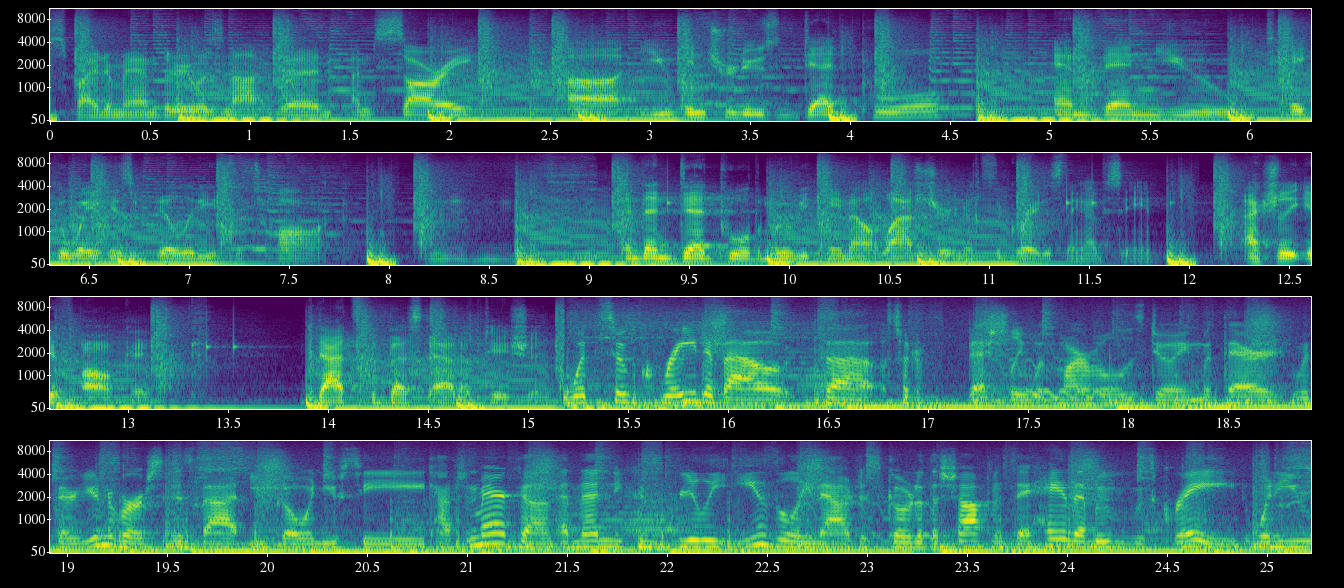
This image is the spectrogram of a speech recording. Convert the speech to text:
Spider-Man 3 was not good. I'm sorry. Uh, you introduce Deadpool, and then you take away his ability to talk. And then Deadpool, the movie, came out last year, and it's the greatest thing I've seen. Actually, if, oh, okay. That's the best adaptation. What's so great about the sort of, especially what Marvel is doing with their with their universe, is that you go and you see Captain America, and then you can really easily now just go to the shop and say, "Hey, that movie was great. What do you,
